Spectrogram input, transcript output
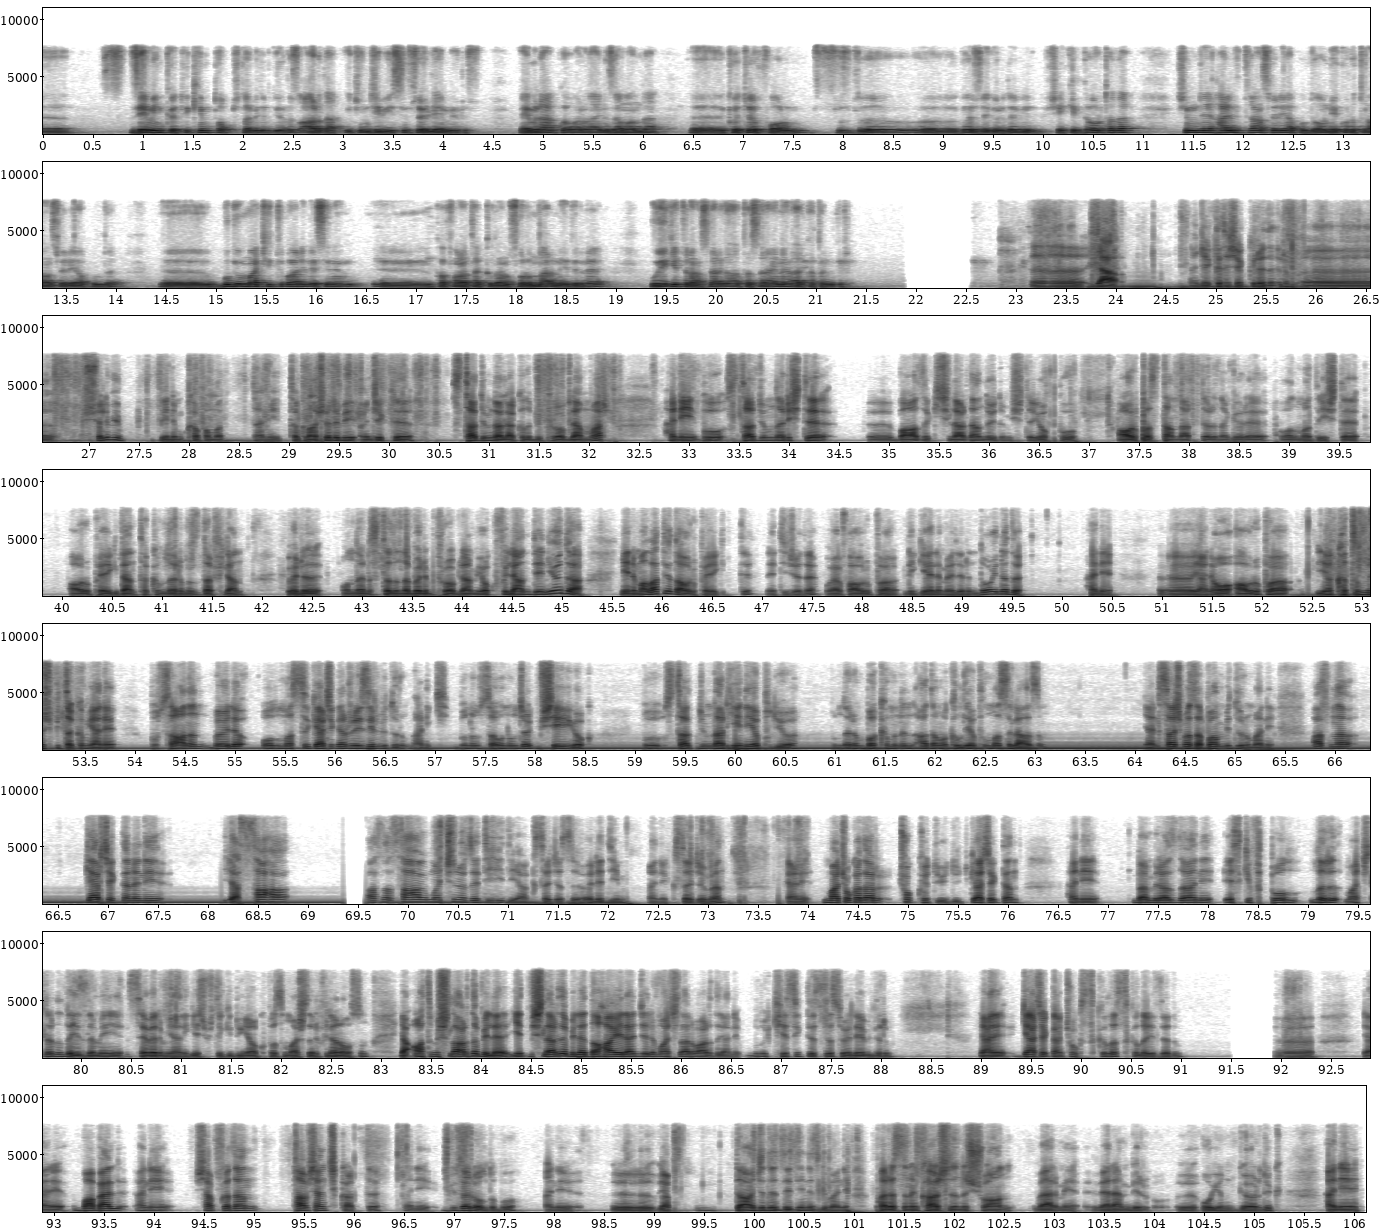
zemin kötü kim top tutabilir diyoruz. Arda. ikinci bir isim söyleyemiyoruz. Emre Akbaba'nın aynı zamanda e, kötü formsuzluğu e, gözle görülür bir şekilde ortada. Şimdi Halil transferi yapıldı. Onyekuru transferi yapıldı. E, bugün maç itibariyle senin e, kafana takılan sorunlar neydi ve bu iki transfer Galatasaray'a neler katabilir? Ee, ya öncelikle teşekkür ederim. Ee, şöyle bir benim kafama hani takılan şöyle bir öncelikle stadyumla alakalı bir problem var. Hani bu stadyumlar işte e, bazı kişilerden duydum işte yok bu Avrupa standartlarına göre olmadı işte Avrupa'ya giden takımlarımızda filan böyle onların stadında böyle bir problem yok filan deniyor da Yeni Malatya da Avrupa'ya gitti neticede. UEFA Avrupa Ligi elemelerinde oynadı. Hani e, yani o Avrupa'ya katılmış bir takım yani bu sahanın böyle olması gerçekten rezil bir durum. Hani bunun savunulacak bir şeyi yok. Bu stadyumlar yeni yapılıyor. Bunların bakımının adam akıllı yapılması lazım. Yani saçma sapan bir durum hani. Aslında gerçekten hani ya saha aslında saha maçın özetiydi ya kısacası öyle diyeyim. Hani kısaca ben. Yani maç o kadar çok kötüydü. Gerçekten hani ben biraz da hani eski futbolları maçlarını da izlemeyi severim yani geçmişteki Dünya Kupası maçları falan olsun. Ya 60'larda bile 70'lerde bile daha eğlenceli maçlar vardı yani bunu kesinlikle size söyleyebilirim. Yani gerçekten çok sıkıla sıkıla izledim. Ee, yani Babel hani şapkadan tavşan çıkarttı. Hani güzel oldu bu. Hani e, ya daha önce de dediğiniz gibi hani parasının karşılığını şu an verme veren bir e, oyun gördük. Hani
